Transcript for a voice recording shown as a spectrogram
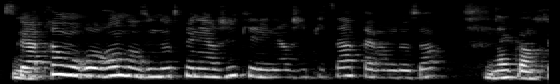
Parce qu'après, on re rentre dans une autre énergie qui est l'énergie Pita après 22h. D'accord.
